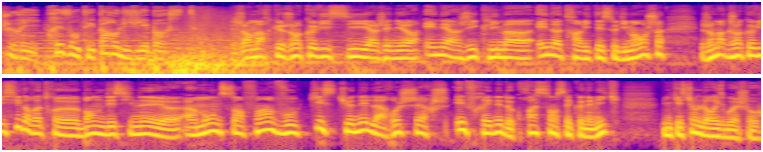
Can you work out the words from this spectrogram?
Jury, présenté par Olivier Bost. Jean-Marc Jancovici, ingénieur énergie, climat, est notre invité ce dimanche. Jean-Marc Jancovici, dans votre bande dessinée euh, Un monde sans fin, vous questionnez la recherche effrénée de croissance économique. Une question de Loris Boichot.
